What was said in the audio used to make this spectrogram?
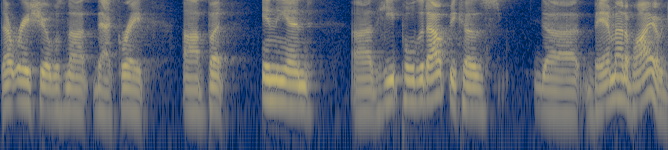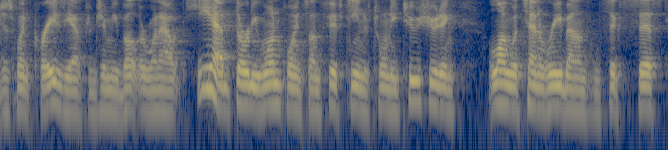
that ratio was not that great. Uh, but in the end, uh, the Heat pulled it out because uh, Bam Adebayo just went crazy after Jimmy Butler went out. He had 31 points on 15 of 22 shooting, along with 10 rebounds and 6 assists.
